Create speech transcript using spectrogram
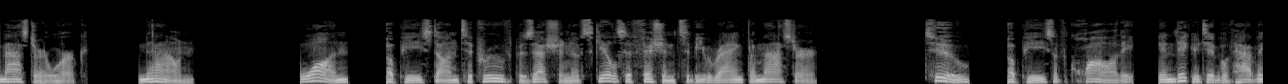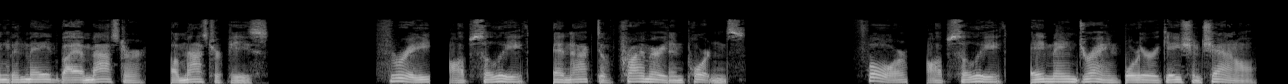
Masterwork. Noun. 1. A piece done to prove possession of skill sufficient to be ranked a master. 2. A piece of quality, indicative of having been made by a master, a masterpiece. 3. Obsolete, an act of primary importance. 4. Obsolete, a main drain or irrigation channel.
